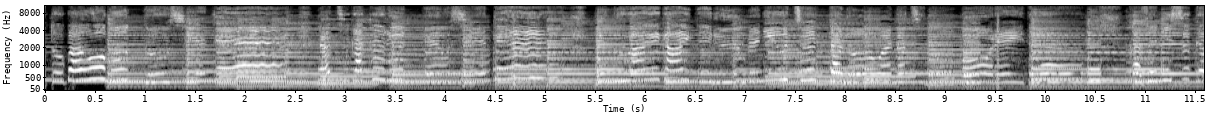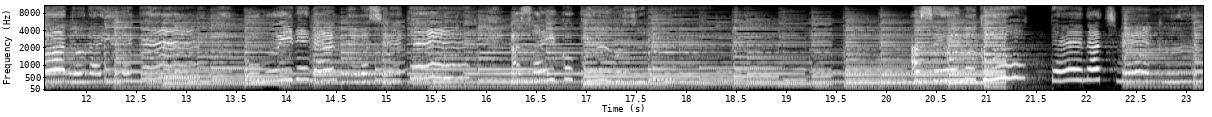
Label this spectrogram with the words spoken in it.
言葉をもっと教えて。夏が来るって教えて。僕は描いてる目に映ったのは夏の亡霊だ風にスカートが揺れて。思い出なんて忘れて。浅い呼吸をする。汗を拭って夏めく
